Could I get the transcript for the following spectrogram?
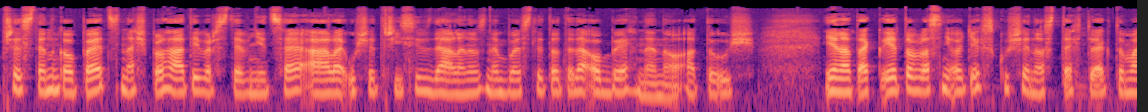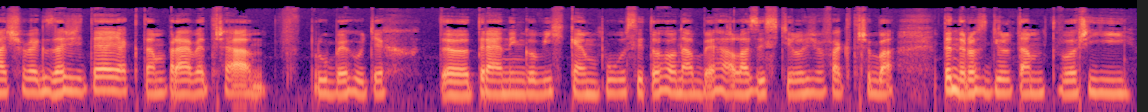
přes ten kopec, našplhá ty vrstevnice, ale ušetří si vzdálenost, nebo jestli to teda oběhne, no a to už je, na tak, je to vlastně o těch zkušenostech, to, jak to má člověk zažité, jak tam právě třeba v průběhu těch tréninkových kempů si toho naběhal a zjistil, že fakt třeba ten rozdíl tam tvoří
